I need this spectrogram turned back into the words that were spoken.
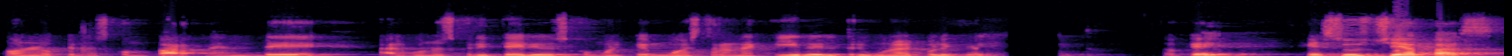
con lo que nos comparten de algunos criterios como el que muestran aquí del Tribunal Colegial. ¿Ok? Jesús Chiapas,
